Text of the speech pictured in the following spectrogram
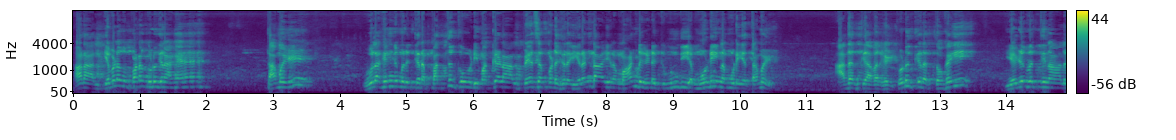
ஆனால் எவ்வளவு பணம் கொடுக்குறாங்க? தமிழ் உலகெங்கும் இருக்கிற பத்து கோடி மக்களால் பேசப்படுகிற இரண்டாயிரம் ஆண்டுகளுக்கு முந்திய மொழி நம்முடைய தமிழ். அதற்கு அவர்கள் கொடுக்கிற தொகை எழுபத்தி நாலு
